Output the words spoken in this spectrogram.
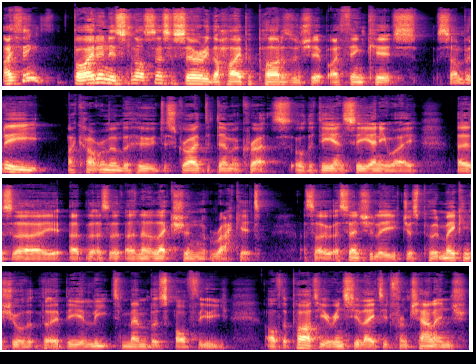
I think Biden is not necessarily the hyperpartisanship. I think it's somebody I can't remember who described the Democrats or the DNC anyway as a, as a, an election racket. So essentially, just put making sure that the, the elite members of the of the party are insulated from challenge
